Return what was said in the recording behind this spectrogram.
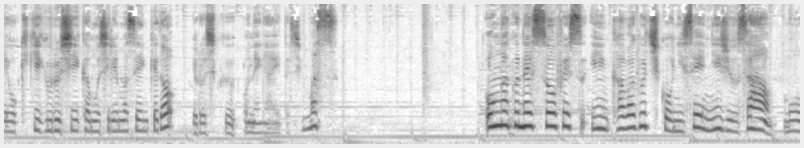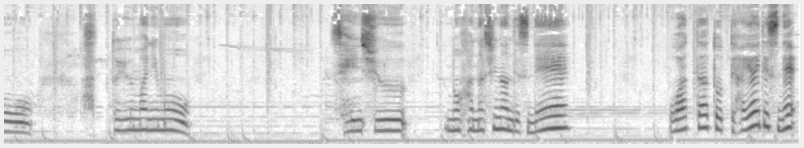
えー、お聞き苦しいかもしれませんけどよろしくお願いいたします。音楽熱奏フェス in 川口湖2023もうあっという間にもう先週の話なんですね。終わった後って早いですね。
